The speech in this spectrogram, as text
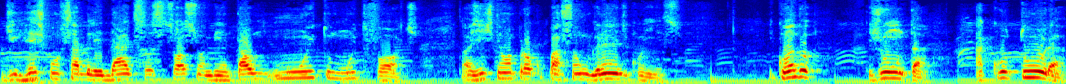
de responsabilidade socioambiental muito, muito forte. Então a gente tem uma preocupação grande com isso. E quando junta a cultura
